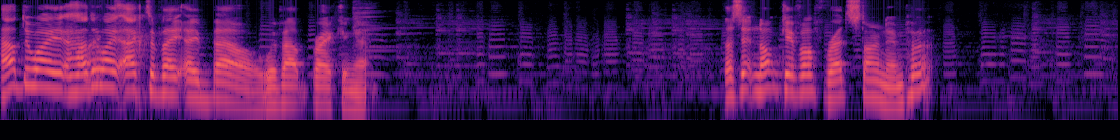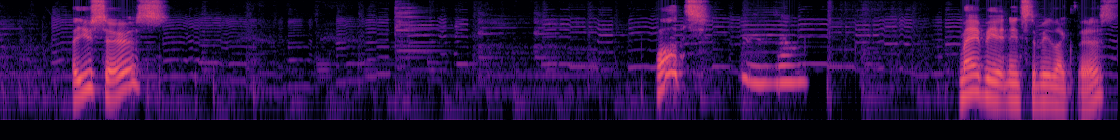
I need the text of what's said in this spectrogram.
How do I how do I activate a bell without breaking it? Does it not give off redstone input? Are you serious? What? No. Maybe it needs to be like this.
